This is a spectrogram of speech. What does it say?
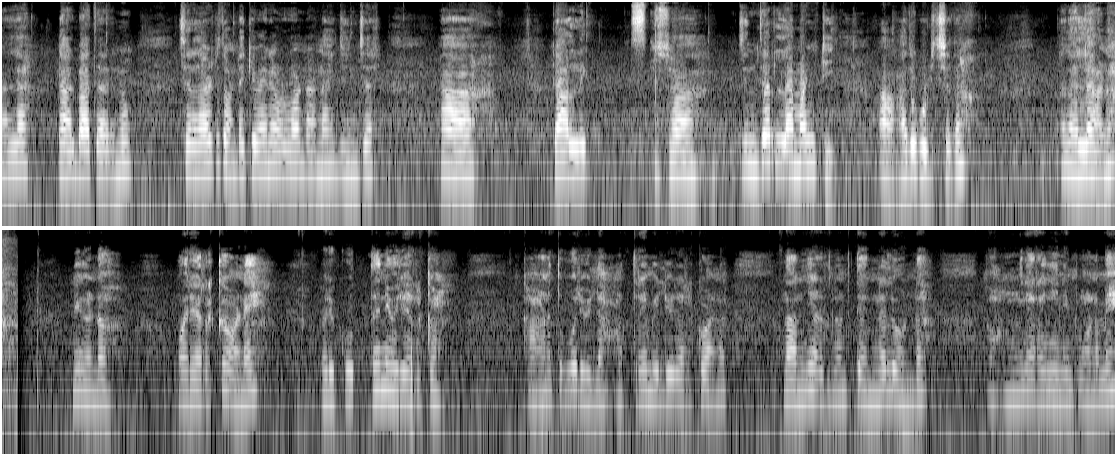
നല്ല ഡാൽബാത്തായിരുന്നു ചെറുതായിട്ട് തൊണ്ടയ്ക്ക് വേദന ഉള്ളതുകൊണ്ടാണ് ginger garlic ginger lemon tea. ആ അത് കുടിച്ചത്. നല്ലതാണ്. നീ കണ്ടോ ഒരിറക്കമാണേ. ഒരു കുത്തനെ ഒരു ഇറക്കം കാണത്ത് പോലുമില്ല. അത്രയും വലിയൊരു ഇറക്കമാണ് നനഞ്ഞെടുക്കുന്നുണ്ട് തെന്നലും ഉണ്ട് അപ്പോൾ അങ്ങനെ ഇറങ്ങി ഇനിയും പോകണമേ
